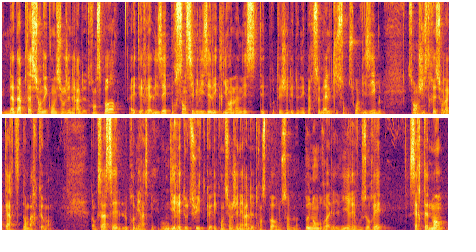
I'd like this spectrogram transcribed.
Une adaptation des conditions générales de transport a été réalisée pour sensibiliser les clients à la nécessité de protéger les données personnelles qui sont soit visibles, soit enregistrées sur la carte d'embarquement. Donc ça, c'est le premier aspect. Vous me direz tout de suite que les conditions générales de transport, nous sommes peu nombreux à les lire et vous aurez certainement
